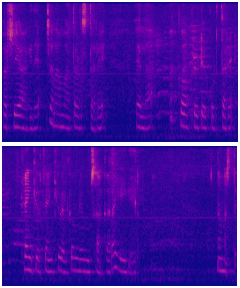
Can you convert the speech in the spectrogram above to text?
ಪರಿಚಯ ಆಗಿದೆ. ಚೆನ್ನಾಗಿ ಮಾತಾಡಿಸ್ತಾರೆ. ಎಲ್ಲ ಕೋಆಪ್ರೇಟಿವ್ ಕೊಡ್ತಾರೆ. Thank you thank you. Welcome. ನಿಮ್ಮ ಸಹಕಾರ ಹೀಗೆ ಇರಿ. ನಮಸ್ತೆ.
